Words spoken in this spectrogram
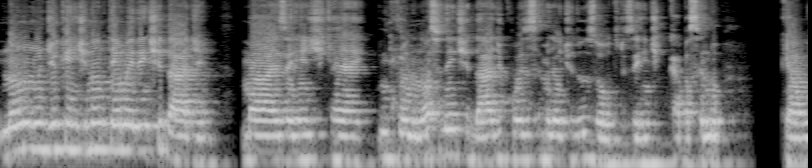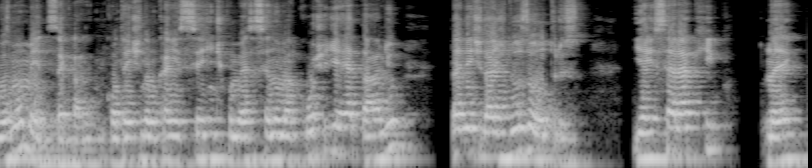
Não, não digo que a gente não tem uma identidade, mas a gente quer incluir na nossa identidade coisas semelhantes dos outros. E a gente acaba sendo, em alguns momentos, é claro, enquanto a gente não cai em si, a gente começa sendo uma coxa de retalho da identidade dos outros. E aí, será que, né,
